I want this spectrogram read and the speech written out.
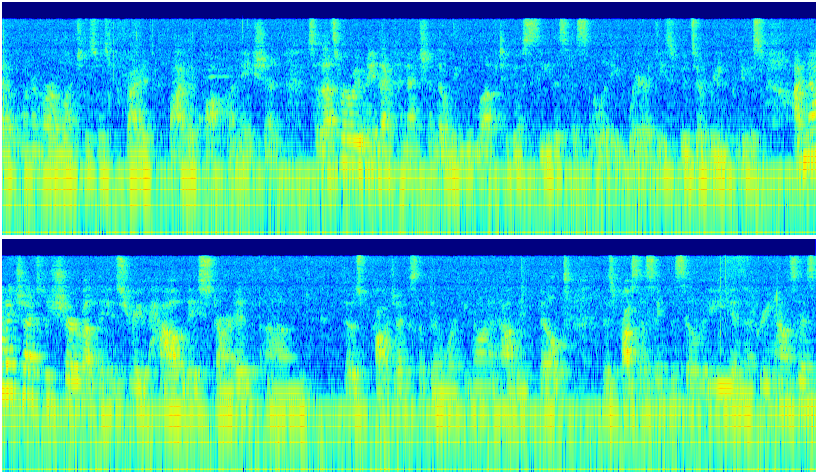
at one of our lunches was provided by the Quapaw Nation. So that's where we made that connection that we would love to go see this facility where these foods are being produced. I'm not exactly sure about the history of how they started. Um, those projects that they're working on and how they've built this processing facility and the greenhouses,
